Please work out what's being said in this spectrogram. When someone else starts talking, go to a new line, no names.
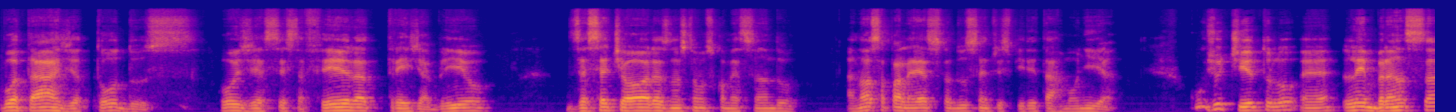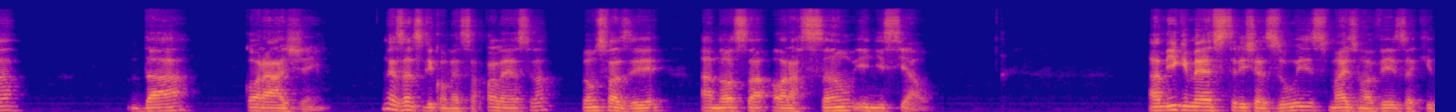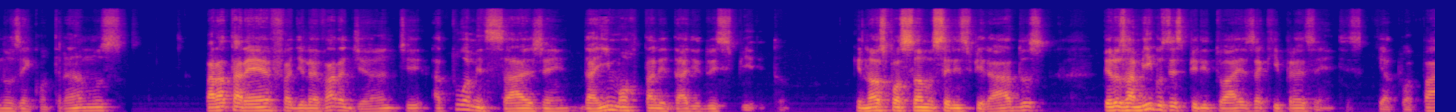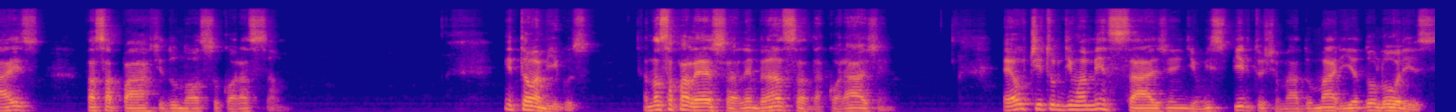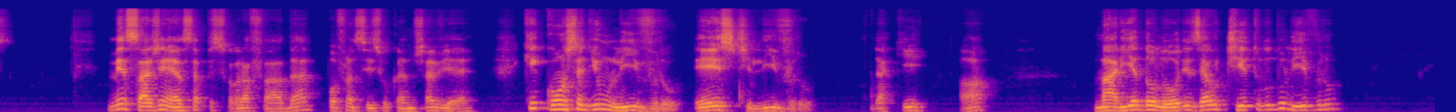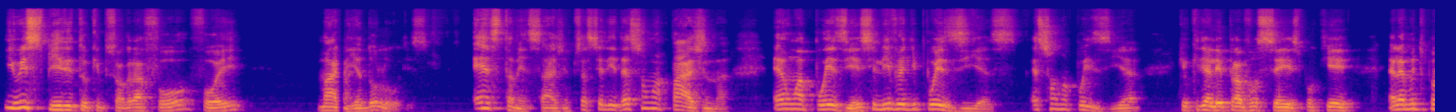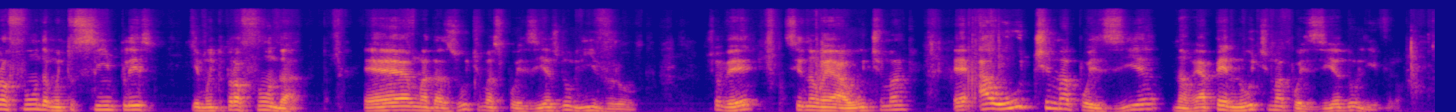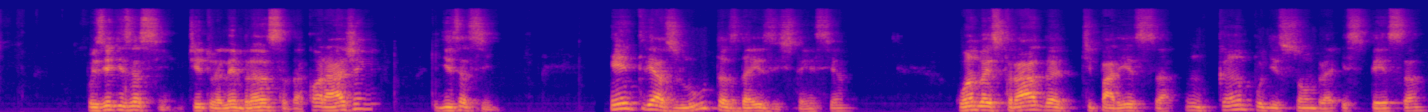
Boa tarde a todos. Hoje é sexta-feira, 3 de abril, 17 horas, nós estamos começando a nossa palestra do Centro Espírita Harmonia, cujo título é Lembrança da Coragem. Mas antes de começar a palestra, vamos fazer a nossa oração inicial. Amigo e mestre Jesus, mais uma vez aqui nos encontramos para a tarefa de levar adiante a tua mensagem da imortalidade do espírito. Que nós possamos ser inspirados pelos amigos espirituais aqui presentes. Que a tua paz faça parte do nosso coração. Então, amigos, a nossa palestra Lembrança da Coragem é o título de uma mensagem de um espírito chamado Maria Dolores. Mensagem essa psicografada por Francisco Cândido Xavier, que consta de um livro, este livro daqui, ó. Maria Dolores é o título do livro e o espírito que psicografou foi Maria Dolores. Esta mensagem precisa ser lida, é só uma página, é uma poesia. Esse livro é de poesias é só uma poesia que eu queria ler para vocês, porque ela é muito profunda, muito simples e muito profunda. É uma das últimas poesias do livro. Deixa eu ver se não é a última. É a última poesia, não, é a penúltima poesia do livro. A poesia diz assim: o título é Lembrança da Coragem, e diz assim: Entre as lutas da existência, quando a estrada te pareça um campo de sombra espessa,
